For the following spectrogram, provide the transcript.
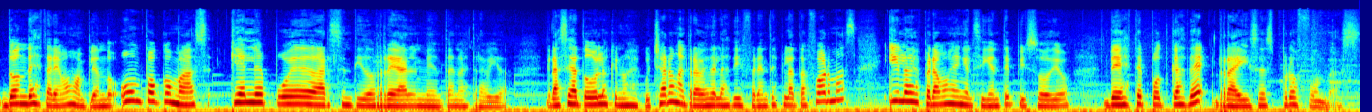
donde estaremos ampliando un poco más qué le puede dar sentido realmente a nuestra vida. Gracias a todos los que nos escucharon a través de las diferentes plataformas y los esperamos en el siguiente episodio de este podcast de Raíces Profundas.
